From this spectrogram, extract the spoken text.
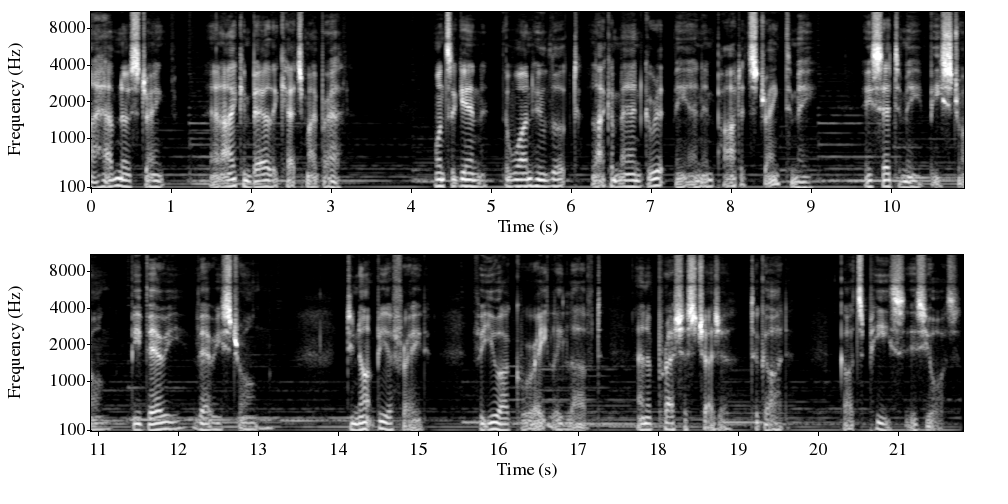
I have no strength, and I can barely catch my breath. Once again, the one who looked like a man gripped me and imparted strength to me. He said to me, Be strong, be very, very strong. Do not be afraid, for you are greatly loved and a precious treasure to God. God's peace is yours.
